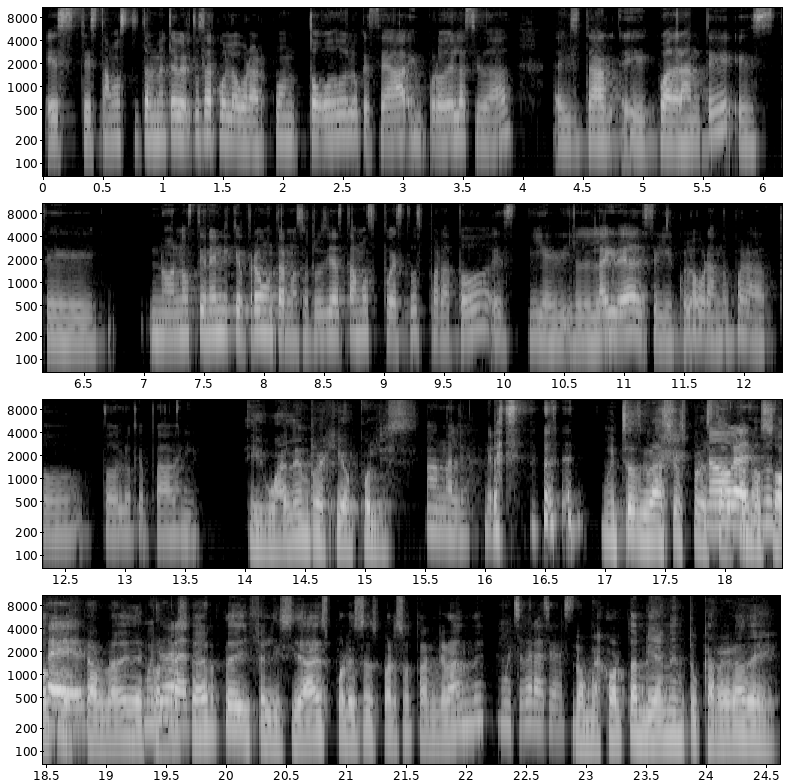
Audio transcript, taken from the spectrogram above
este, estamos totalmente abiertos a colaborar con todo lo que sea en pro de la ciudad. Ahí está eh, Cuadrante, este, no nos tienen ni que preguntar, nosotros ya estamos puestos para todo y, y la idea de seguir colaborando para todo, todo lo que pueda venir. Igual en Regiópolis. Ándale, gracias. Muchas gracias por estar con nosotros, Carla, y de conocerte y felicidades por ese esfuerzo tan grande. Muchas gracias. Lo mejor también en tu carrera de,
